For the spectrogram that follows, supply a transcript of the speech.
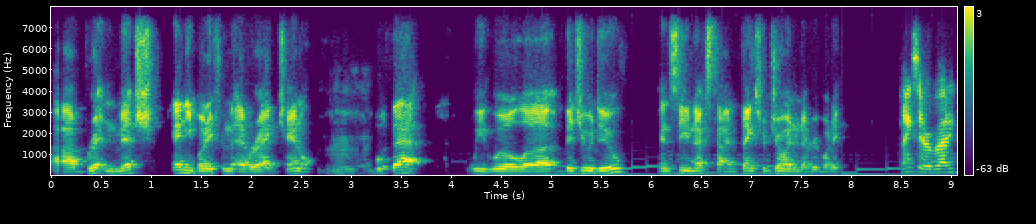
uh, Britt, and Mitch, anybody from the EverAg channel. Mhm. With that, we will uh, bid you adieu and see you next time. Thanks for joining, everybody. Thanks everybody.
